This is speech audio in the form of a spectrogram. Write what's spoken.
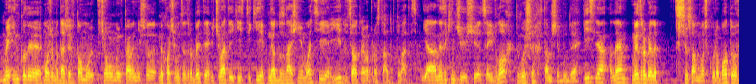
ми інколи можемо навіть в тому, в чому ми впевнені, що ми хочемо це зробити, відчувати якісь такі неоднозначні емоції, і до цього треба просто адаптуватися. Я не закінчую ще цей влог, тому що там ще буде після, але ми зробили. Всю саму важку роботу.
